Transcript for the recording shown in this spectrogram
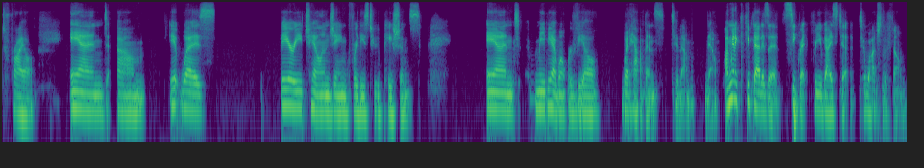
trial. And um, it was very challenging for these two patients and maybe I won't reveal what happens to them. No, I'm going to keep that as a secret for you guys to, to watch the film.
